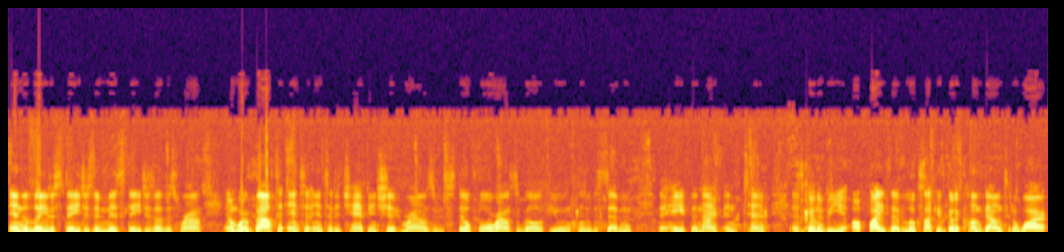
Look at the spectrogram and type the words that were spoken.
in the later stages and mid stages of this round. And we're about to enter into the championship rounds. There's still four rounds to go if you include the seventh, the eighth, the ninth, and the tenth. It's going to be a fight that looks like it's going to come down to the wire.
